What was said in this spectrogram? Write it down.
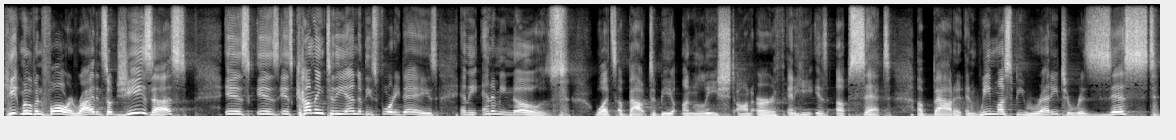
Keep moving forward, right? And so Jesus is, is, is coming to the end of these 40 days, and the enemy knows what's about to be unleashed on earth, and he is upset about it. And we must be ready to resist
